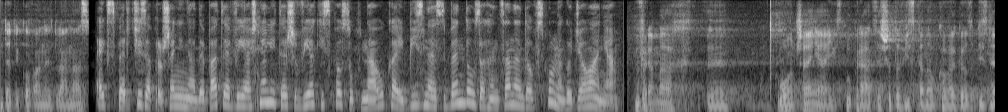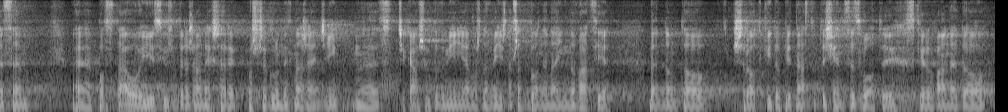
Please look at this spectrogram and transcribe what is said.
dedykowany dla nas. Eksperci zaproszeni na debatę wyjaśniali też, w jaki sposób nauka i biznes będą zachęcane do wspólnego działania. W ramach łączenia i współpracy środowiska naukowego z biznesem e, powstało i jest już wdrażanych szereg poszczególnych narzędzi. E, Z ciekawszych do wymienienia można wymienić na przykład bony na innowacje. Będą to środki do 15 tysięcy złotych skierowane do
